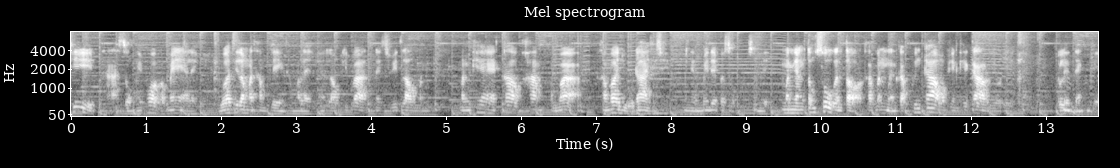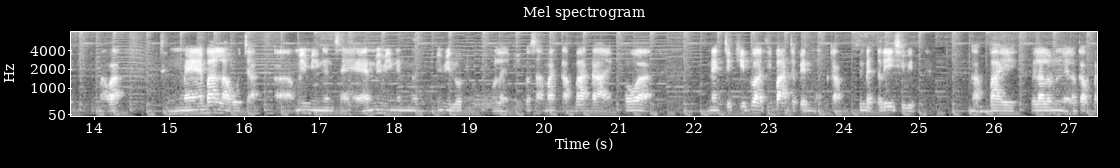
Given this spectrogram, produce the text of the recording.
ชีพหาส่งให้พ่อกับแม่อะไรอย่างเงี้ยหรือว่าที่เรามาทำเพลงทำอะไรอย่างเงี้ยเราคิดว่าในชีวิตเรามันมันแค่ก้าวข้ามคำว่าคำว่าอยู่ได้เฉยๆมันยังไม่ได้ประสบความสำเร็จ มันยังต้องสู้กันต่อครับมันเหมือนกับเพิ่งก้าวมาเพียงแค่ก้าวเดียวเองก็เลยแต่งเพลงนี้ขึ้นมาว่า ถึงแม้บ้านเราจะไม่มีเงินแสน ไม่มีเงินหมื่นไม่มีรถหรูอะไรนี้ก็สามารถกลับบ้านได้ เพราะว่าแน็กจะคิดว่าที่บ้านจะเป็นเหมือนกับเป็นแบตเตอรี่ชีวิต กลับไปเวลาเราเหนื่อยเรากลับไป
